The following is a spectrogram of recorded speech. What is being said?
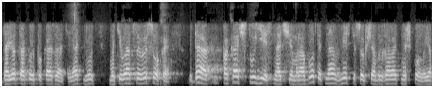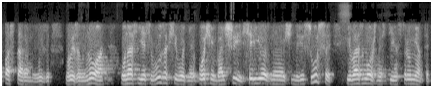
дает такой показатель. Отнюдь мотивация высокая. Да, по качеству есть над чем работать нам вместе с общеобразовательной школой. Я по-старому вызов, вызову. Но у нас есть в вузах сегодня очень большие, серьезные очень ресурсы и возможности, инструменты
